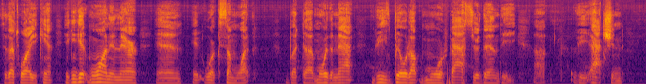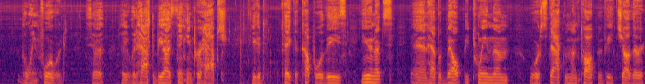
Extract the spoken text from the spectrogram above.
So that's why you can't, you can get one in there and it works somewhat, but uh, more than that, these build up more faster than the uh, the action going forward. So it would have to be, I was thinking perhaps you could take a couple of these units and have a belt between them or stack them on top of each other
